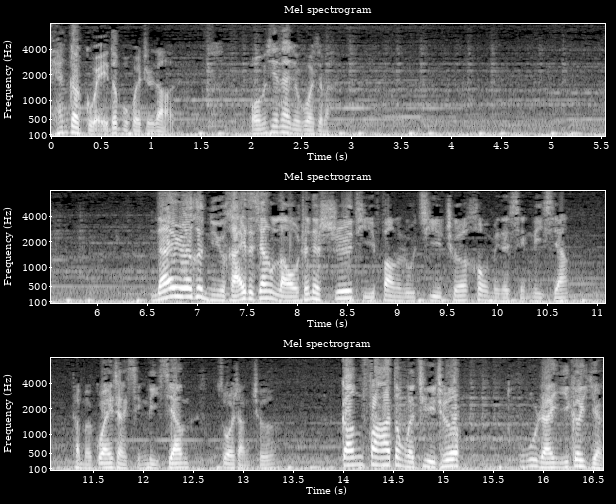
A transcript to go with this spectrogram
连个鬼都不会知道的。我们现在就过去吧。男人和女孩子将老陈的尸体放入汽车后面的行李箱，他们关上行李箱，坐上车，刚发动了汽车，突然一个影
